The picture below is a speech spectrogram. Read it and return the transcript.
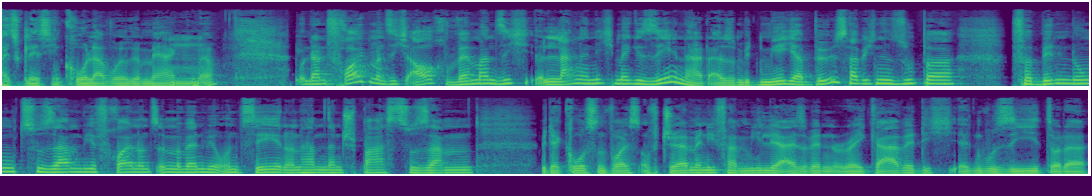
also Gläschen Cola wohlgemerkt, mhm. ne? Und dann freut man sich auch, wenn man sich lange nicht mehr gesehen hat. Also mit Mirja Bös habe ich eine super Verbindung zusammen. Wir freuen uns immer, wenn wir uns sehen und haben dann Spaß zusammen mit der großen Voice of Germany Familie. Also wenn Ray Garvey dich irgendwo sieht oder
